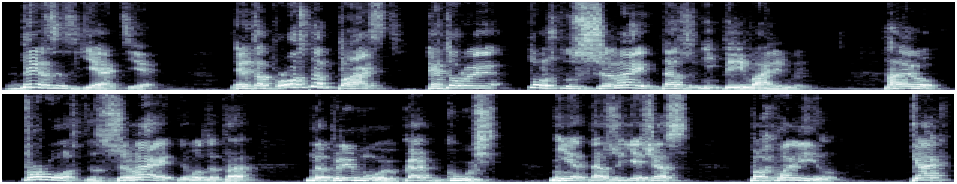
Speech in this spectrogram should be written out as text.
без изъятия. Это просто пасть, которая то, что сжирает, даже не переваривает. Она его просто сжирает, и вот это напрямую, как гусь. Нет, даже я сейчас похвалил, как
